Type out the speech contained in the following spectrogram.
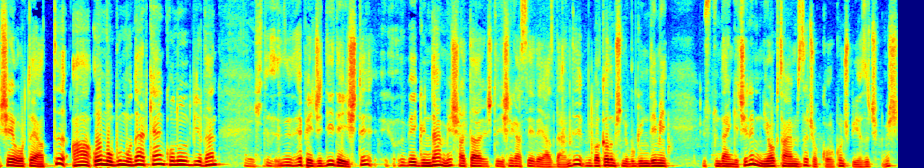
şey ortaya attı. Aa o mu bu mu derken konu birden Değişti Epey ciddi değişti ve gündemmiş. Hatta işte Yeşil Gazete'ye de yaz dendi. Bir bakalım şimdi bu gündemi üstünden geçelim. New York Times'da çok korkunç bir yazı çıkmış.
